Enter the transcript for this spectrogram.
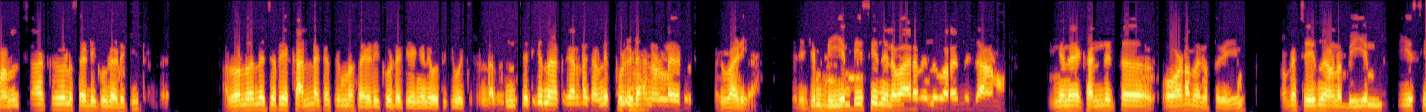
മണൽച്ചാക്കുകൾ സൈഡിൽ കൂടി അടുക്കിയിട്ടുണ്ട്. അതുപോലെ തന്നെ ചെറിയ കല്ലൊക്കെ ചുമ്മാ സൈഡിൽ ഒക്കെ ഇങ്ങനെ ഒതുക്കി വെച്ചിട്ടുണ്ട്. അത് ശരിക്കും നാട്ടുകാരുടെ കണ്ണിൽ പൊഴിടാനുള്ള ഒരു പരിപാടിയാണ് ശരിക്കും ബി എം ബി സി നിലവാരം എന്ന് പറയുന്നത് ഇതാണോ? ഇങ്ങനെ കല്ലിട്ട് ഓട നികത്തുകയും ഒക്കെ ചെയ്യുന്നതാണോ ബി എം ബി സി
